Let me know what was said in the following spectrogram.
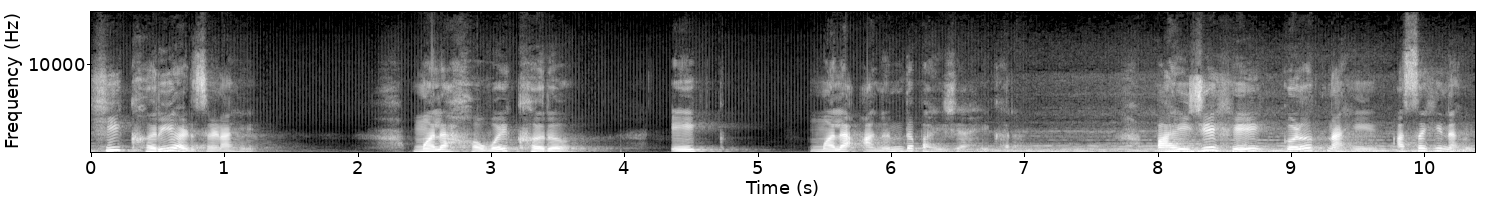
ही खरी अडचण आहे. मला हवंय खरं. एक मला आनंद पाहिजे आहे खरा. पाहिजे हे कळत नाही असंही नाही.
